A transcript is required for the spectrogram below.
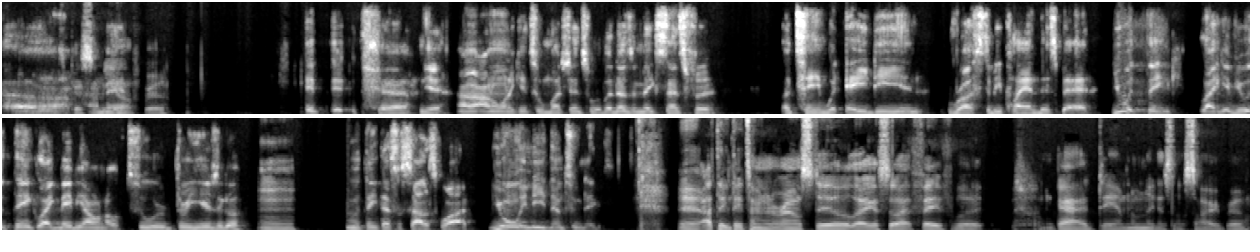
Uh, it's pissing I me mean, off, bro. It, it yeah, yeah. I, I don't want to get too much into it, but it doesn't make sense for a team with AD and Russ to be playing this bad. You would think, like, if you would think, like, maybe I don't know, two or three years ago, Mm. you would think that's a solid squad. You only need them two niggas. Yeah, I think they turning around still. Like I still have faith, but god damn, them niggas look sorry, bro.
